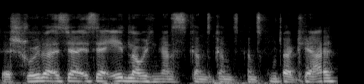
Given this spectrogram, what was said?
der Schröder ist ja, ist ja eh, glaube ich, ein ganz, ganz, ganz, ganz guter Kerl.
